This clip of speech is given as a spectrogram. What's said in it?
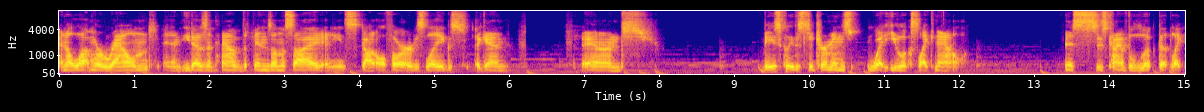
and a lot more round, and he doesn't have the fins on the side, and he's got all four of his legs again. And basically, this determines what he looks like now. This is kind of the look that like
